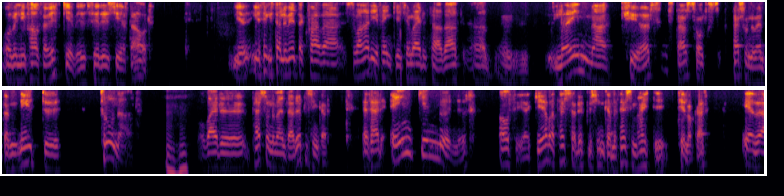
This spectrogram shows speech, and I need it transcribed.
og vil ég fá það uppgefið fyrir síðasta ár. Ég, ég þykist alveg vita hvaða svar ég fengi sem væri það að, að uh, launa kjör starfsfólks persónuvendar nýtu trúnaðar og væru persónuvendar upplýsingar. En það er engin munur á því að gefa þessar upplýsingar með þessum hætti til okkar eða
